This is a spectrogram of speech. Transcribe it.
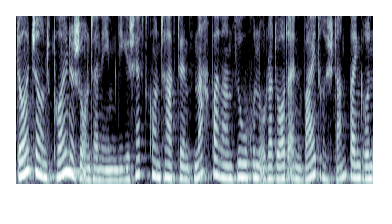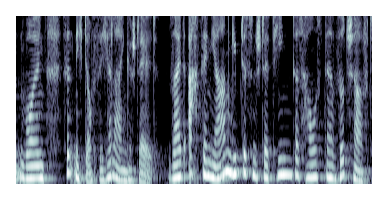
Deutsche und polnische Unternehmen, die Geschäftskontakte ins Nachbarland suchen oder dort ein weiteres Standbein gründen wollen, sind nicht auf sich allein gestellt. Seit 18 Jahren gibt es in Stettin das Haus der Wirtschaft,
